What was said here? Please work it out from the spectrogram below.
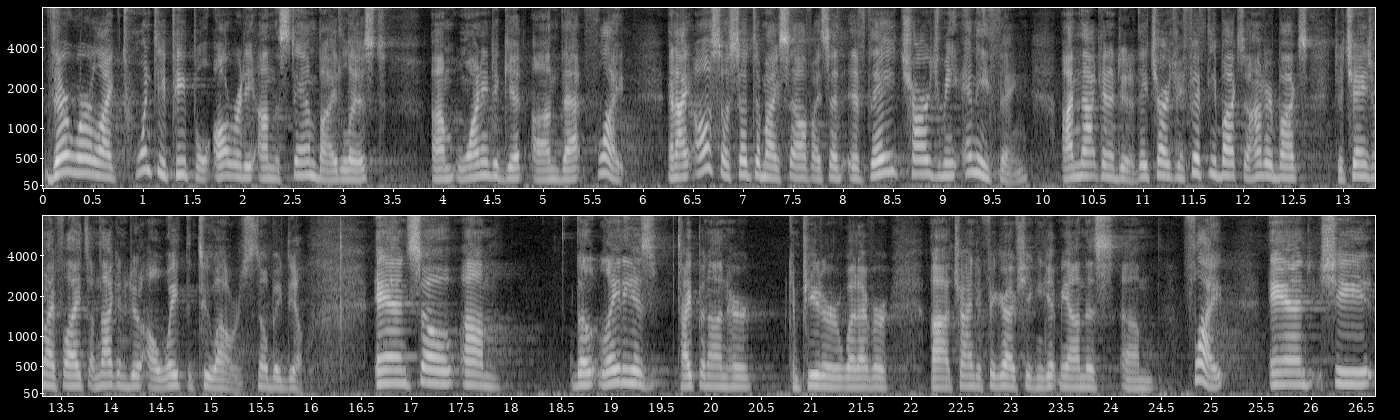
There were like 20 people already on the standby list um, wanting to get on that flight. And I also said to myself, I said, if they charge me anything, I'm not going to do it. If they charge me 50 bucks, 100 bucks to change my flights, I'm not going to do it. I'll wait the two hours. It's no big deal. And so um, the lady is typing on her computer or whatever, uh, trying to figure out if she can get me on this um, flight. And she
